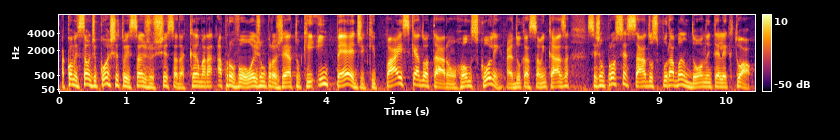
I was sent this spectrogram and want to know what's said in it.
A Comissão de Constituição e Justiça da Câmara aprovou hoje um projeto que impede que pais que adotaram homeschooling, a educação em casa, sejam processados por abandono intelectual.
